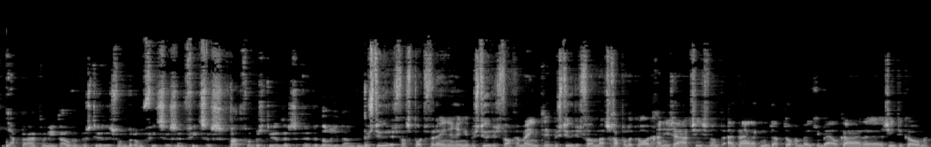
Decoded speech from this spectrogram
Ja. Dan praten we niet over bestuurders van bromfietsers en fietsers. Wat voor bestuurders uh, bedoel je dan? Bestuurders van sportverenigingen, bestuurders van gemeenten, bestuurders van maatschappelijke organisaties. Want uiteindelijk moet dat toch een beetje bij elkaar uh, zien te komen.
